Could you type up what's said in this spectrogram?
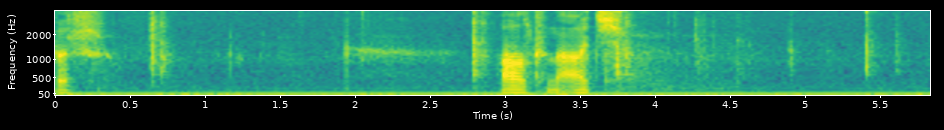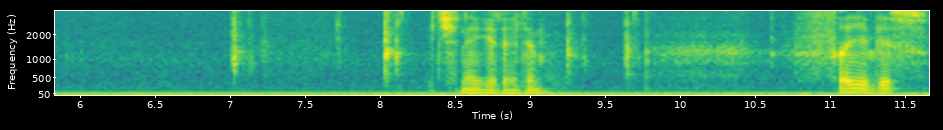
0 altını aç. İçine girelim. Sayı 1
